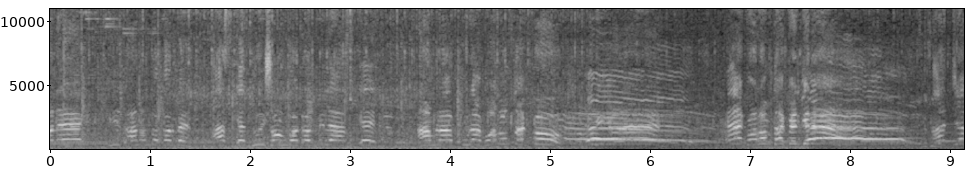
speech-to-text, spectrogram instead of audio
অনেক ঈদ আনন্দ করবেন। আজকে দুই সংগঠন মিলে আজকে আমরা পুরা গরম থাকব। হ্যাঁ গরম থাকবেন কিনা? আচ্ছা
